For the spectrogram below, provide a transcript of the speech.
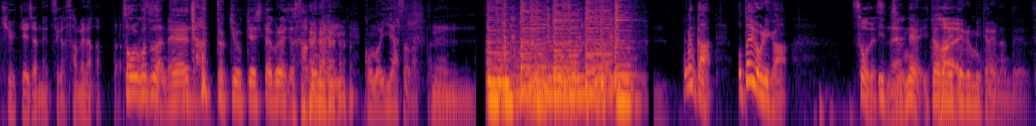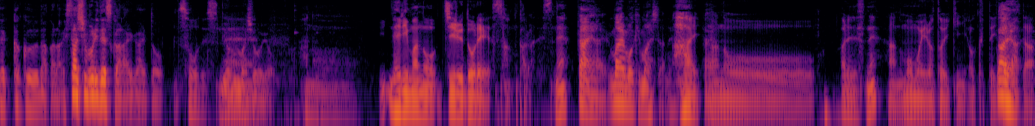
休憩じゃ熱が冷めなかったそういうことだね。ちょっと休憩したぐらいじゃ冷めない、この嫌さだったうね。んなんか、お便りがそうですね一通ね、いただいてはるみたいなんで、せっかくだから、久しぶりですから、意外と。そうですね読みましょうよ。あの練馬のジル・ドレイさんからですねはいはい。前も来ましたね。はい、はいあのーあれですねあの桃色吐息に送っていただいた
